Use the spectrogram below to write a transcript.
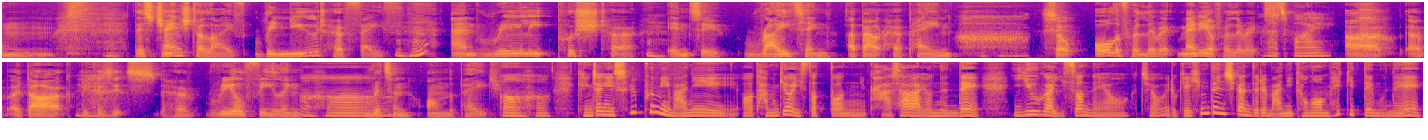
Mm. This changed her life, renewed her faith, mm-hmm. and really pushed her mm. into writing about her pain. so all of her lyric, many of her lyrics That's why. are, are, are dark because it's her real feeling Uh-huh. written on the page. 어허, 굉장히 슬픔이 많이 어, 담겨 있었던 가사였는데 이유가 있었네요. 그렇죠? 이렇게 힘든 시간들을 많이 경험했기 때문에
